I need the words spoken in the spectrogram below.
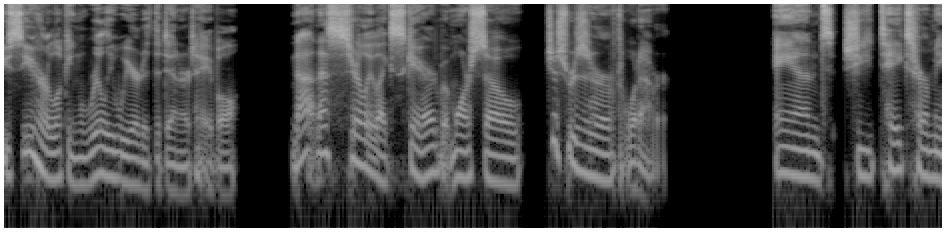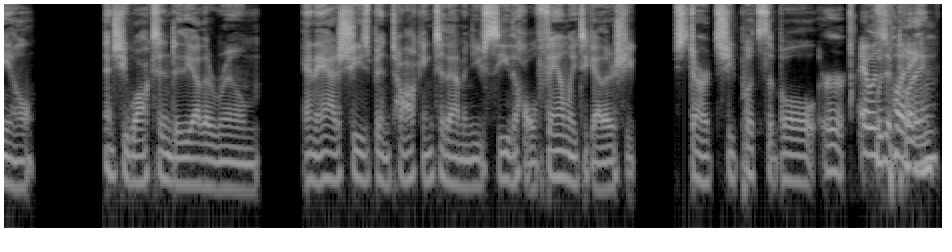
you see her looking really weird at the dinner table. Not necessarily like scared, but more so just reserved, whatever. And she takes her meal and she walks into the other room. And as she's been talking to them, and you see the whole family together, she starts, she puts the bowl, or It was, was it pudding. pudding?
